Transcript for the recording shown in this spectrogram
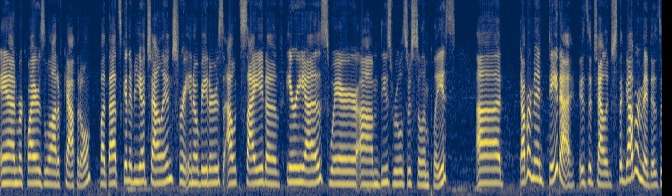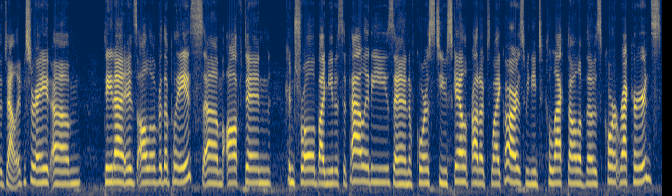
and requires a lot of capital. But that's going to be a challenge for innovators outside of areas where um, these rules are still in place. Uh, government data is a challenge. The government is a challenge, right? Um, data is all over the place, um, often controlled by municipalities. And of course, to scale a product like ours, we need to collect all of those court records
